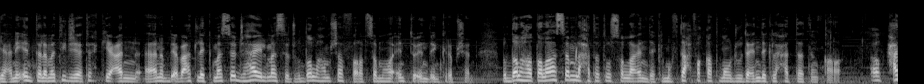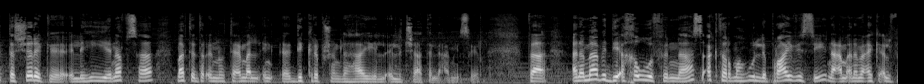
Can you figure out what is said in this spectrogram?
يعني أنت لما تيجي تحكي عن أنا بدي أبعث لك message هاي ال message بتضلها مشفرة بسموها end-to-end encryption بتضلها طلاسم لحتى توصل لعندك. المفتاح فقط موجود عندك لحتى تنقرأ. okay. حتى الشركة اللي هي نفسها ما بتقدر إنه تعمل decryption لهاي ال- الشات اللي عم يصير. فأنا ما بدي أخوف الناس أكثر ما هو ال privacy نعم أنا معك 1000%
